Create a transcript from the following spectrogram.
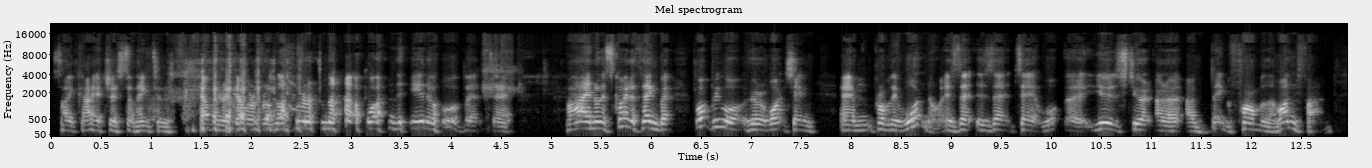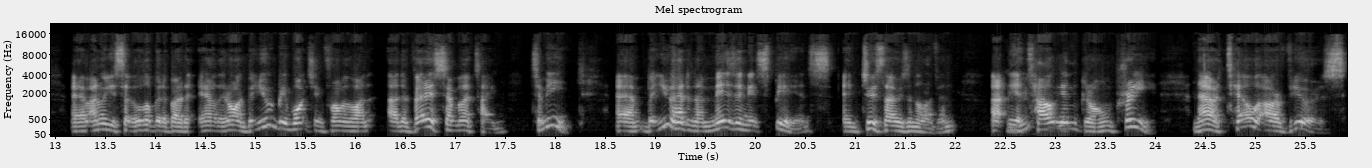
psychiatrist, I think, to help me recover from that, from that one. You know, but uh, I know it's quite a thing. But what people who are watching um, probably won't know is that is that uh, uh, you, Stuart, are a, a, big Formula One fan. Um, I know you said a little bit about it earlier on, but you've been watching Formula One at a very similar time to me. Um, but you had an amazing experience in 2011 at the mm-hmm. Italian Grand Prix. Now, tell our viewers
